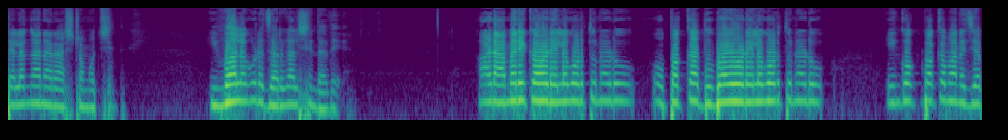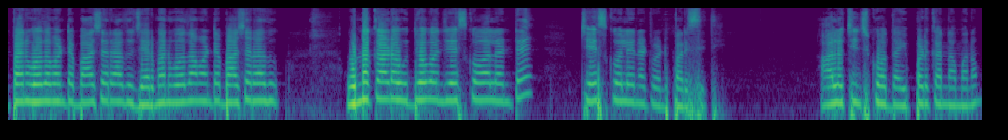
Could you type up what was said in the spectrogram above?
తెలంగాణ రాష్ట్రం వచ్చింది. ఇవాళ కూడా జరగాల్సింది అదే. ఆడ అమెరికా వాడు ఎలగొడుతున్నాడు ఓ పక్క దుబాయ్ వాడు ఎలగొడుతున్నాడు ఇంకొక పక్క మన జపాన్ పోదామంటే భాష రాదు జర్మన్ పోదామంటే భాష రాదు ఉన్నకాడ ఉద్యోగం చేసుకోవాలంటే చేసుకోలేనటువంటి పరిస్థితి. ఆలోచించుకోవద్దా ఇప్పటికన్నా మనం?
